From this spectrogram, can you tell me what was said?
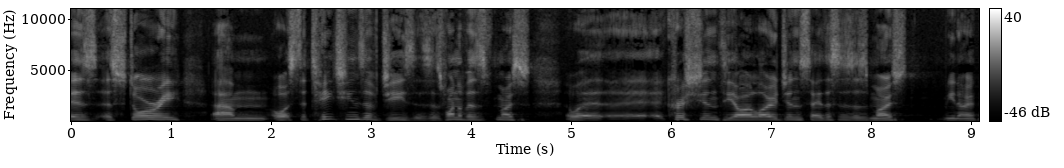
is a story, um, or it's the teachings of Jesus. It's one of his most, uh, uh Christian theologians say this is his most, you know,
